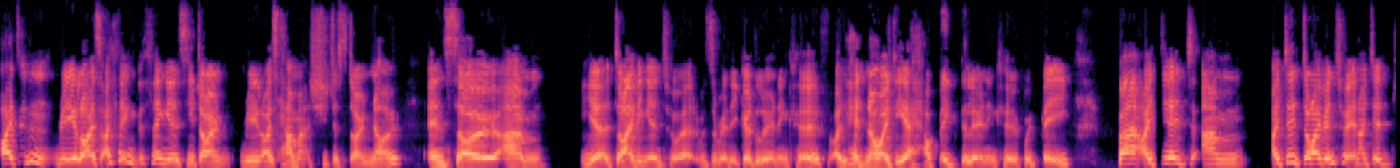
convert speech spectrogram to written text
I didn't realize, I think the thing is, you don't realize how much you just don't know. And so, um, yeah, diving into it was a really good learning curve. I had no idea how big the learning curve would be, but I did, um, I did dive into it and I did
